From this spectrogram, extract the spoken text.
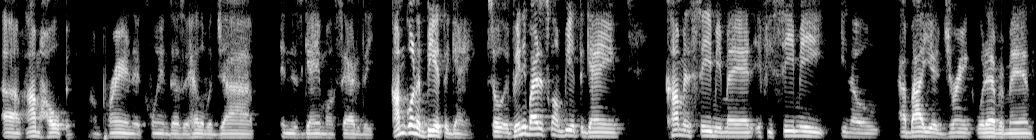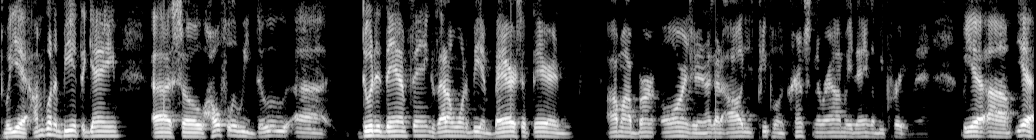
um, I'm hoping, I'm praying that Quinn does a hell of a job in this game on Saturday. I'm going to be at the game. So if anybody's going to be at the game, come and see me, man. If you see me, you know, I buy you a drink, whatever, man. But yeah, I'm going to be at the game. Uh, so hopefully we do uh, do the damn thing because I don't want to be embarrassed up there and all my burnt orange and I got all these people in crimson around me. They ain't gonna be pretty, man. But yeah, um, yeah,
